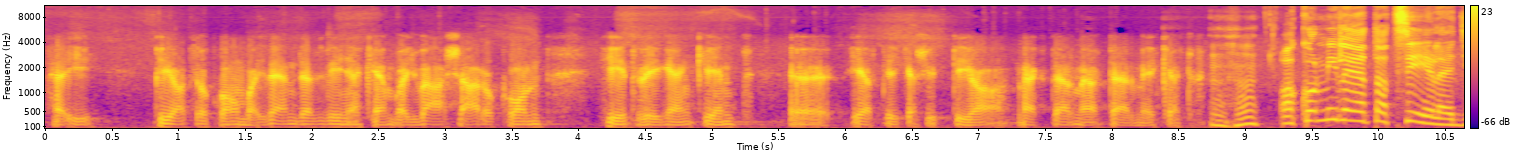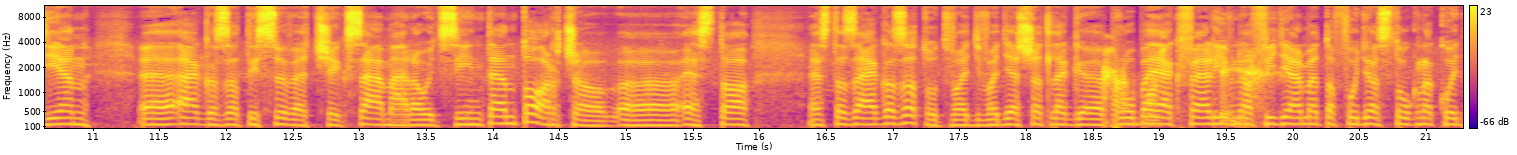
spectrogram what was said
helyi piacokon, vagy rendezvényeken, vagy vásárokon hétvégenként értékesíti a megtermelt terméket. Uh-huh. Akkor mi lehet a cél egy ilyen ágazati szövetség számára, hogy szinten tartsa ezt, a, ezt az ágazatot, vagy, vagy esetleg hát próbálják felhívni a figyelmet a fogyasztóknak, hogy,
